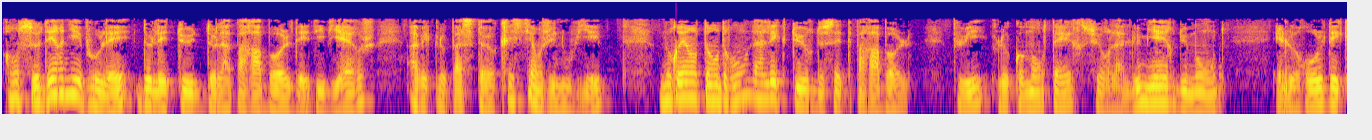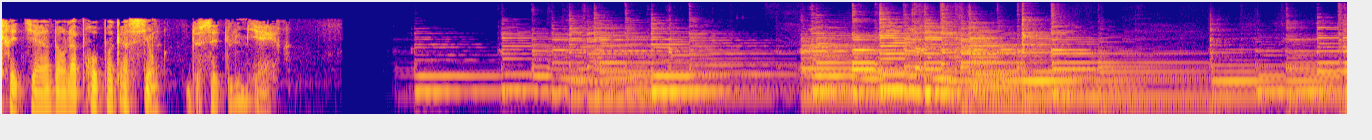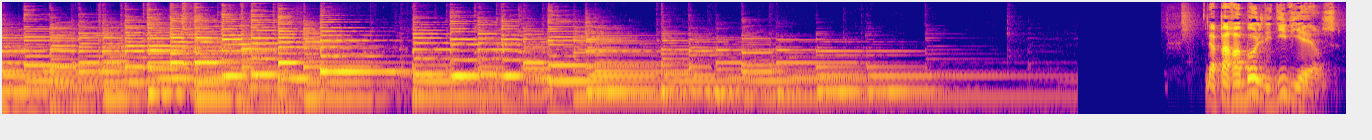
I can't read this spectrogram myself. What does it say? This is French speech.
En ce dernier volet de l'étude de la parabole des dix vierges avec le pasteur Christian Génouvier, nous réentendrons la lecture de cette parabole, puis le commentaire sur la lumière du monde et le rôle des chrétiens dans la propagation de cette lumière. La parabole des dix vierges.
